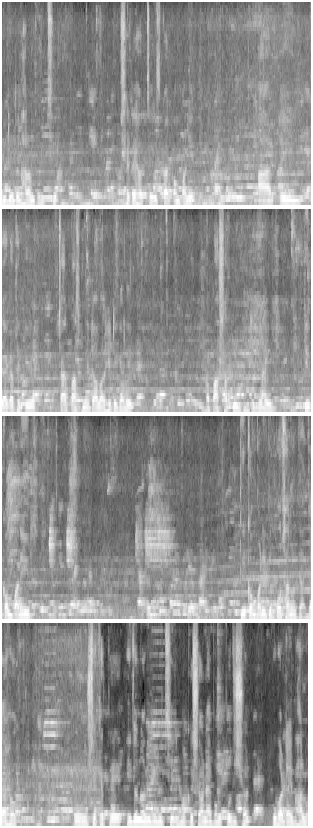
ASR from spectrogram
ভিডিওতে ধারণ করেছি। সেটাই হচ্ছে স্কোয়ার কোম্পানি আর এই জায়গা থেকে চার পাঁচ মিনিট আবার হেঁটে গেলে বা পাঁচ সাত মিনিট হেঁটে গেলে তীর কোম্পানির তীর কোম্পানিতে পৌঁছানো যায়। যাই হোক তো সেক্ষেত্রে এই জন্য আমি বলেছি লোকেশন এবং পজিশন উভয়টাই ভালো।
